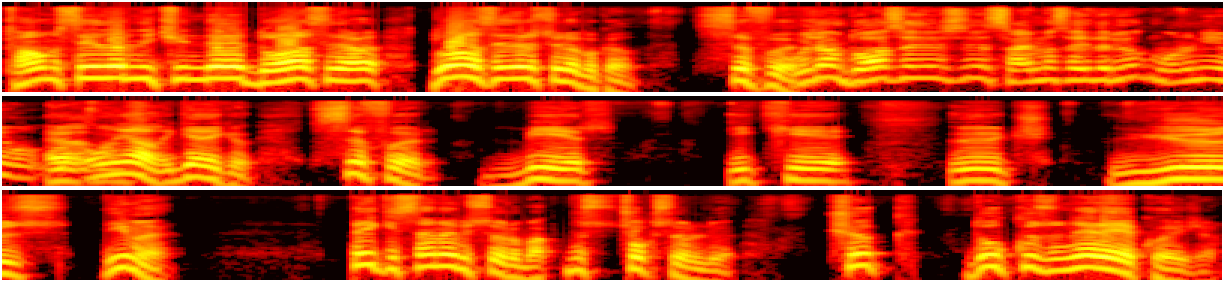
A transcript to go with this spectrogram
Tam sayıların içinde doğal sayılar var. Doğal sayıları söyle bakalım. 0, Hocam doğal sayılar içinde sayma sayıları yok mu? Onu niye Evet, onu yazma gerek yok. 0, 1, 2, 3, 100 değil mi? Peki sana bir soru bak bu çok soruluyor. Kök 9'u nereye koyacağım?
